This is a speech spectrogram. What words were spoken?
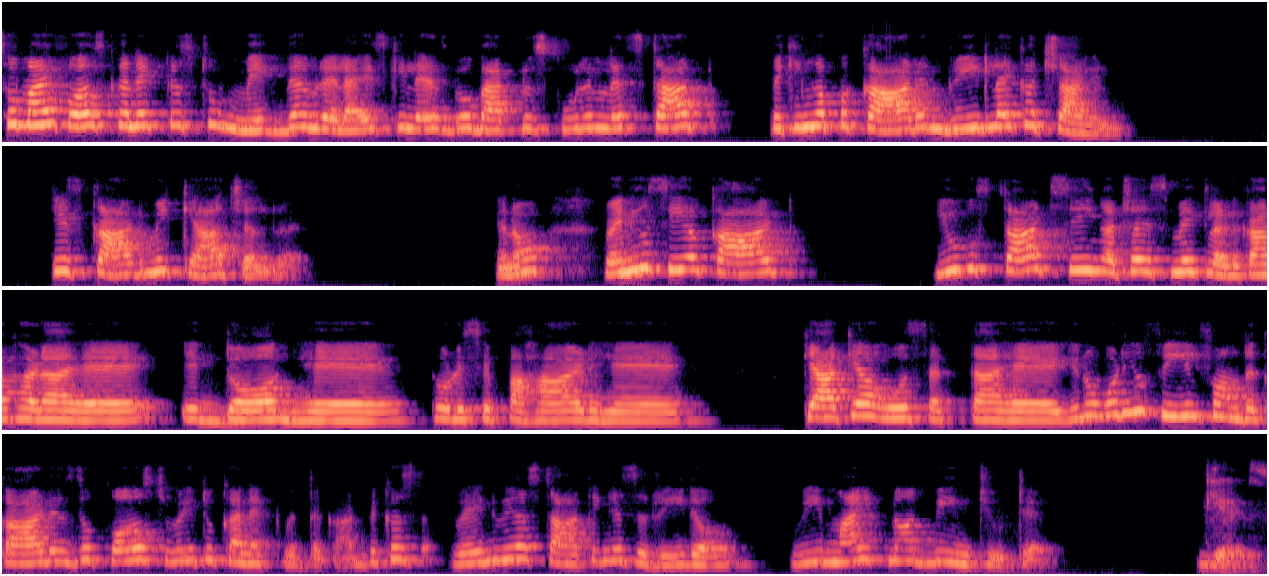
so my first connect is to make them realize की let's go back to school and let's start picking up a card and read like a child कि इस कार्ड में क्या चल रहा है। You know when you see a card you start seeing अच्छा इसमें एक लड़का खड़ा है एक डॉग है थोड़े से पहाड़ है क्या क्या हो सकता है? You know what you feel from the card is the first way to connect with the card because when we are starting as reader we might not be intuitive yes.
